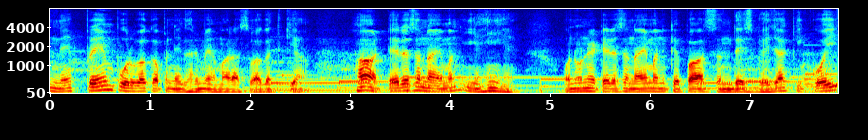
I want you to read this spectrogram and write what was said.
ने प्रेम पूर्वक अपने घर में हमारा स्वागत किया। हाँ टेरेसा नायमन यहीं हैं। उन्होंने टेरेसा नायमन के पास संदेश भेजा कि कोई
